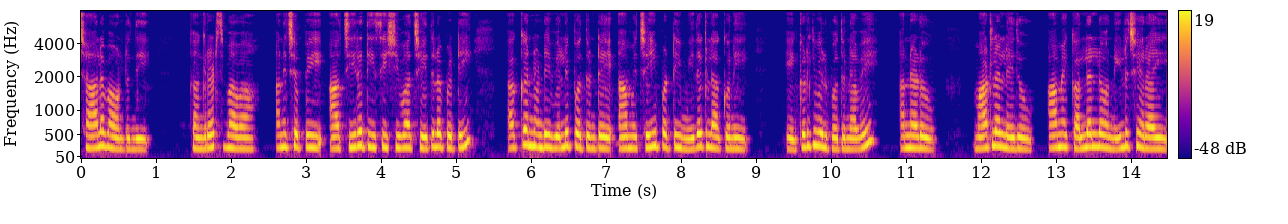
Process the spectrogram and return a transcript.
చాలా బాగుంటుంది కంగ్రాట్స్ బావా అని చెప్పి ఆ చీర తీసి శివ చేతిలో పెట్టి అక్కడి నుండి వెళ్ళిపోతుంటే ఆమె చేయి పట్టి మీదకి లాక్కొని ఎక్కడికి వెళ్ళిపోతున్నావే? అన్నాడు. మాట్లాడలేదు. ఆమె కళ్ళల్లో నీళ్ళు చేరాయి.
